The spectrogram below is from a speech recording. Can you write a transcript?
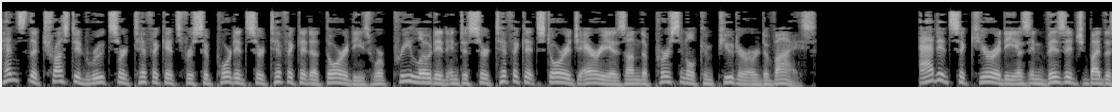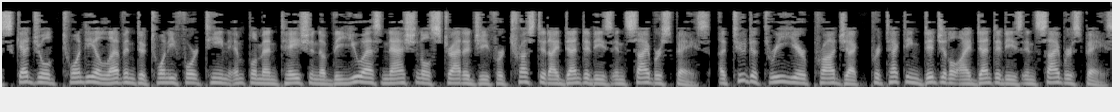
Hence the trusted root certificates for supported certificate authorities were pre-loaded into certificate storage areas on the personal computer or device. Added security is envisaged by the scheduled 2011-2014 implementation of the U.S. National Strategy for Trusted Identities in Cyberspace, a two- to three-year project protecting digital identities in cyberspace.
